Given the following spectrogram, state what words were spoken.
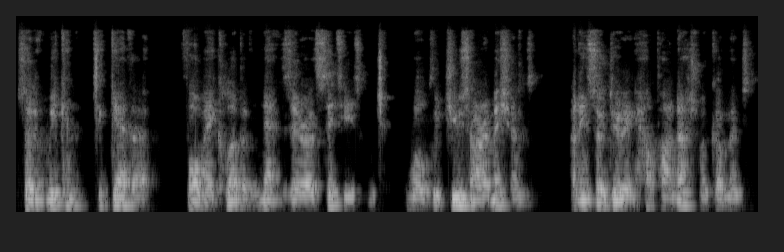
so that we can together form a club of net zero cities, which will reduce our emissions and in so doing help our national governments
